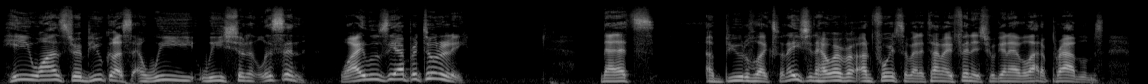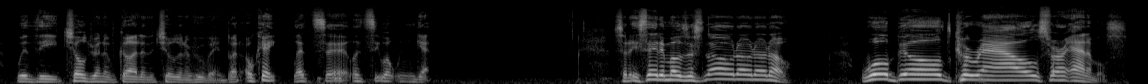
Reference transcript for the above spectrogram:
he wants to rebuke us and we we shouldn't listen. Why lose the opportunity? Now that's a beautiful explanation. However, unfortunately, by the time I finish, we're going to have a lot of problems with the children of Gad and the children of Ruvain. But okay, let's uh, let's see what we can get. So they say to Moses, "No, no, no, no. We'll build corrals for our animals.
